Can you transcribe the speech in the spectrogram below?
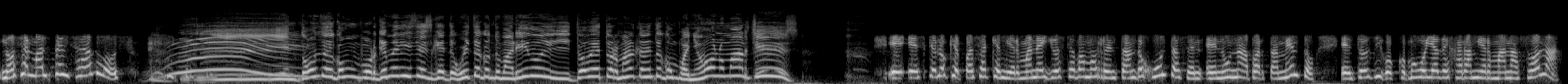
no sean mal pensados. Y, y entonces, ¿cómo, ¿por qué me dices que te fuiste con tu marido y todavía tu hermana también te acompañó? No marches. Eh, es que lo que pasa que mi hermana y yo estábamos rentando juntas en, en un apartamento. Entonces digo, ¿cómo voy a dejar a mi hermana sola?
